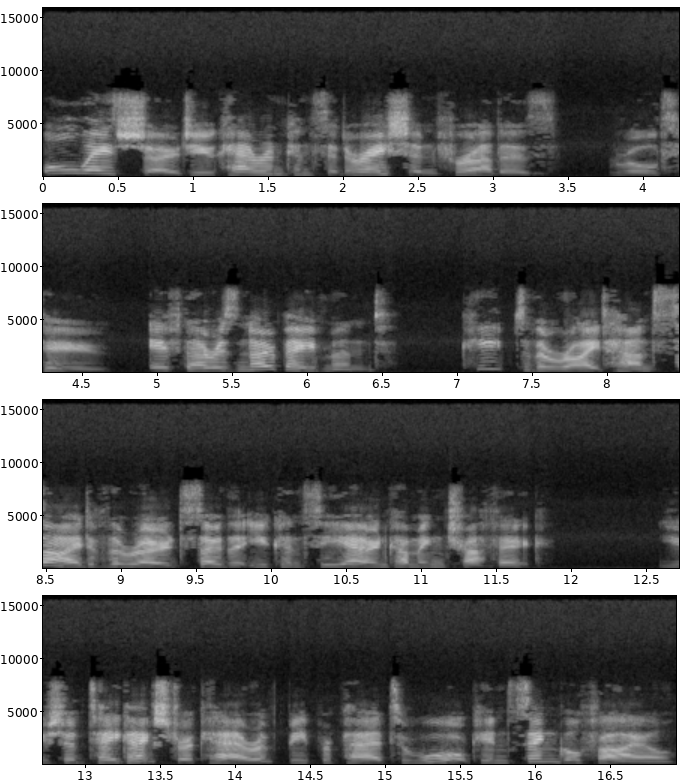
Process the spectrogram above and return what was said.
Always show due care and consideration for others. Rule 2. If there is no pavement, keep to the right-hand side of the road so that you can see oncoming traffic. You should take extra care and be prepared to walk in single file.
